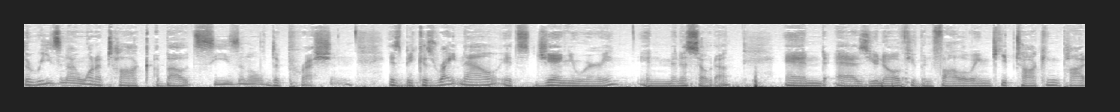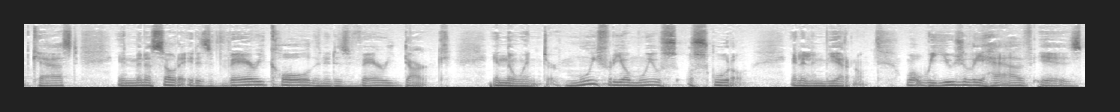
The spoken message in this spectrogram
the reason I want to talk about seasonal depression is because right now it's January in Minnesota. And as you know, if you've been following Keep Talking podcast in Minnesota, it is very cold and it is very dark in the winter. Muy frío, muy oscuro en el invierno. What we usually have is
